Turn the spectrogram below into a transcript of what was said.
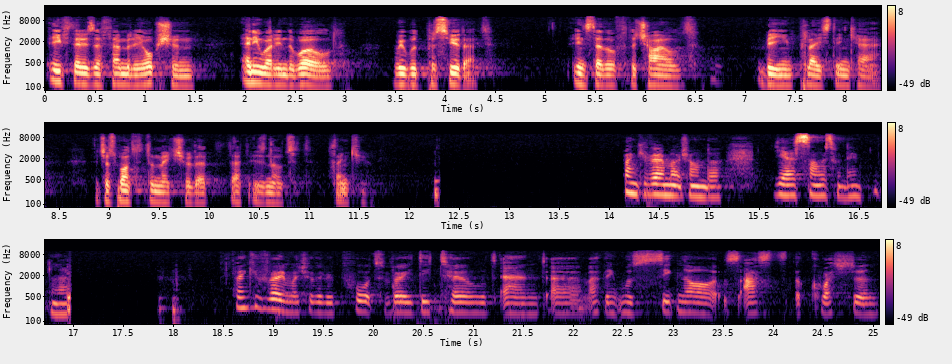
If there is a family option anywhere in the world, we would pursue that instead of the child being placed in care. I just wanted to make sure that that is noted. Thank you. Thank you very much, Onda. Yes, I was wondering. Thank you very much for the report, very detailed, and um, I think Musigna has asked a question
